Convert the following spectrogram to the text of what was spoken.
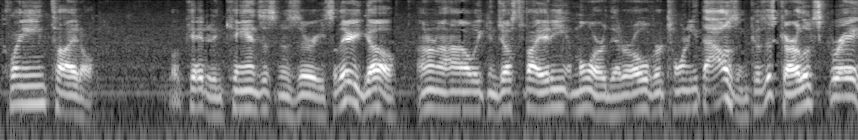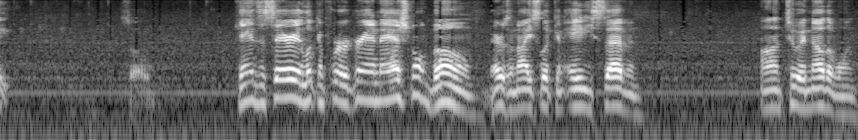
Clean title. Located in Kansas, Missouri. So there you go. I don't know how we can justify any more that are over 20000 because this car looks great. So Kansas area looking for a Grand National. Boom. There's a nice looking 87. On to another one.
